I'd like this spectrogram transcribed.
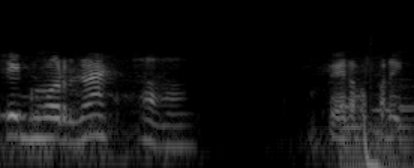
Okay po. Save more na. Oo. Pero ko pa rin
